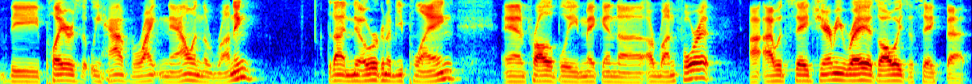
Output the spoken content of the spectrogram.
the players that we have right now in the running that I know are going to be playing and probably making a, a run for it, I, I, would say Jeremy Ray is always a safe bet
